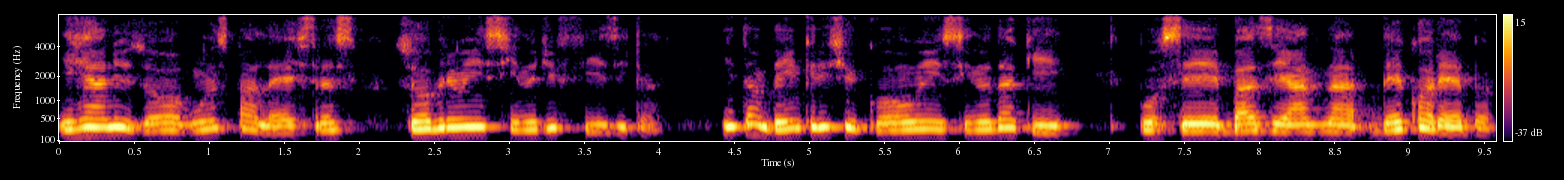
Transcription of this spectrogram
e realizou algumas palestras sobre o ensino de física, e também criticou o ensino daqui, por ser baseado na decoreba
